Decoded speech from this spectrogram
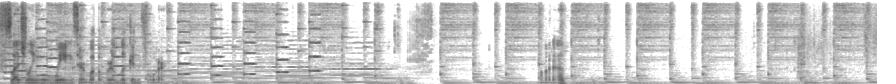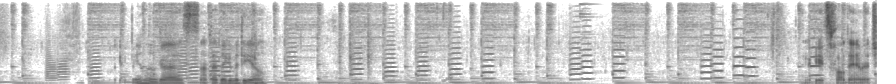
Fledgling wings are what we're looking for. Up. me alone, guys. It's not that big of a deal. Negates fall damage.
